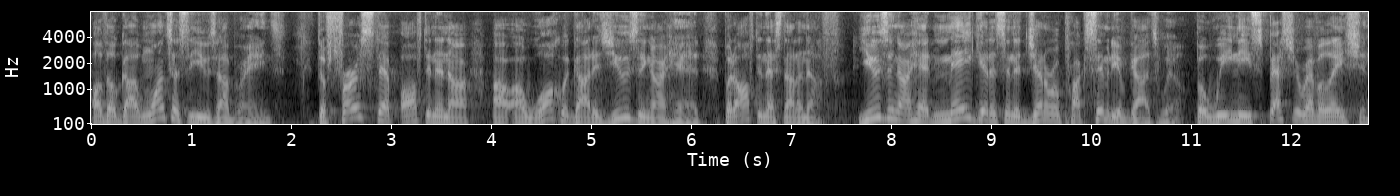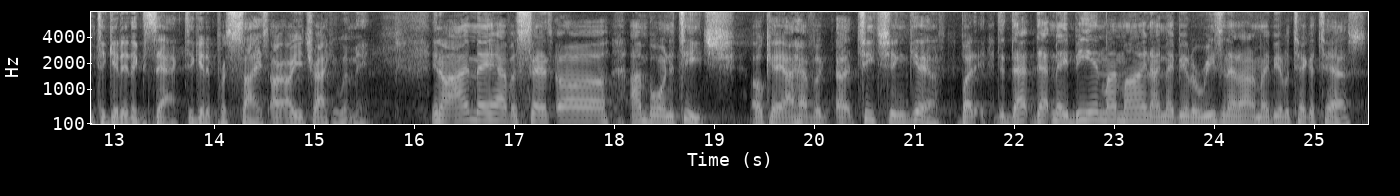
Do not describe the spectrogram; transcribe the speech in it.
although God wants us to use our brains, the first step often in our, our, our, walk with God is using our head, but often that's not enough. Using our head may get us in the general proximity of God's will, but we need special revelation to get it exact, to get it precise. Are, are you tracking with me? You know, I may have a sense, uh, I'm born to teach. Okay, I have a, a teaching gift, but that, that may be in my mind. I might be able to reason that out. I might be able to take a test.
